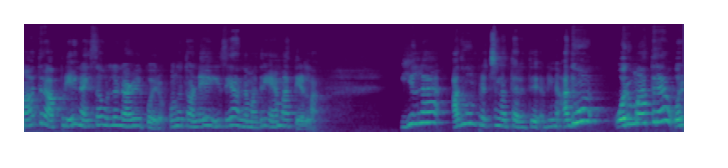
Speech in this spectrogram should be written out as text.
மாத்திரை அப்படியே நைஸாக உள்ளே நழுவி போயிடும் உங்கள் தொண்டையை ஈஸியாக அந்த மாதிரி ஏமாத்திடலாம். இல்லை அதுவும் பிரச்சனை தருது அப்படின்னு. அதுவும் ஒரு மாத்திரை ஒரு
